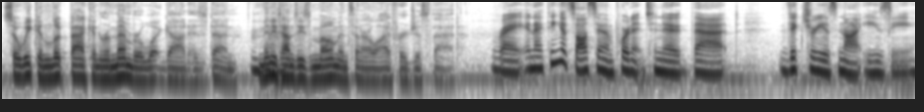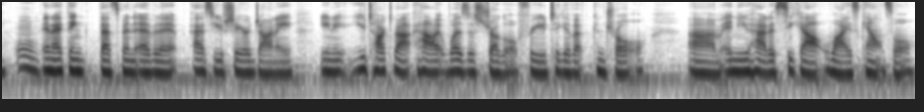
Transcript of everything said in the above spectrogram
so we can look back and remember what God has done. Mm-hmm. Many times, these moments in our life are just that. Right. And I think it's also important to note that victory is not easy. Mm. And I think that's been evident as you shared, Johnny. You know, you talked about how it was a struggle for you to give up control. Um, and you had to seek out wise counsel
